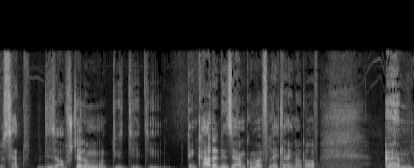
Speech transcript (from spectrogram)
es hat diese Aufstellung und die, die, die, den Kader, den sie haben, kommen wir vielleicht gleich noch drauf. Ähm,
